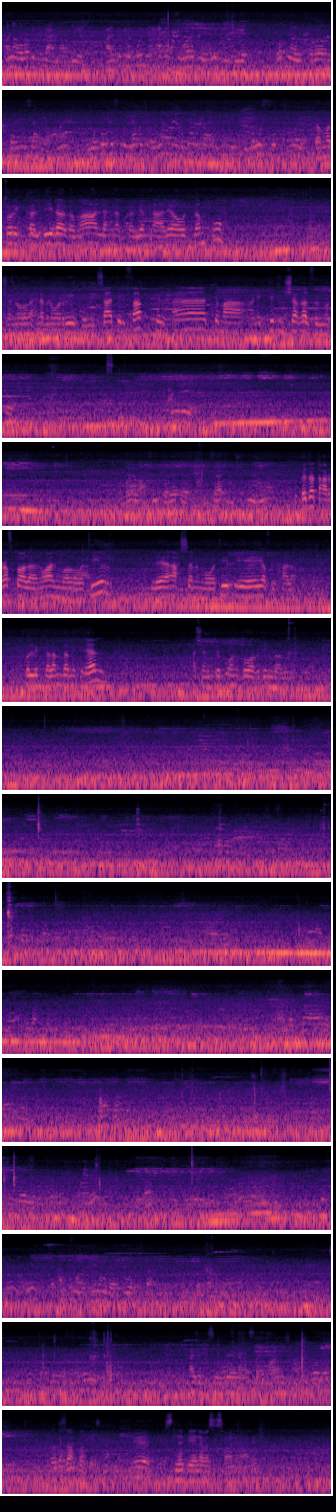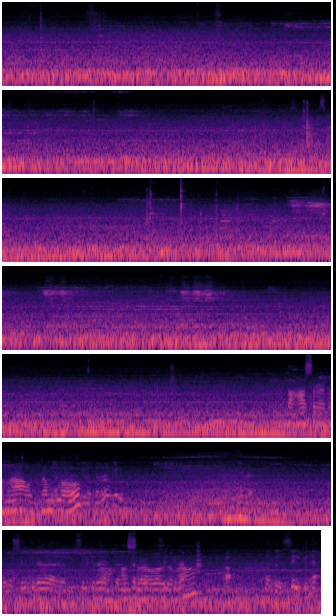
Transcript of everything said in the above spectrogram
أنا والراجل بتاع المواضيع على فكره كل حاجة بتمرض من الالف للبيت رحنا للقرار الطريق سهل وعمل الموتور بسم الله ما شاء الله الموتور بقى جديد ملوش صوت خالص ده موتور الكلبي ده يا جماعة اللي إحنا اتكلمنا عليه قدامكم. عشان إحنا بنوريكم من ساعة الفك لحد ما هنبتدي نشغل في الموتور. وكده اتعرفتوا على انواع المواتير اللي هي احسن المواتير إيه هي في الحلقة. كل الكلام ده متقال عشان تبقوا أنتوا واخدين بالكم. إيه اسندي هنا بس ثواني معلش ثواني. ده حصر يا جماعة قدامكم اهو ده الراجل إيه ده؟ هو السلك ده السلك ده انت- أنت يا السلك ده؟ آه السلك ده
